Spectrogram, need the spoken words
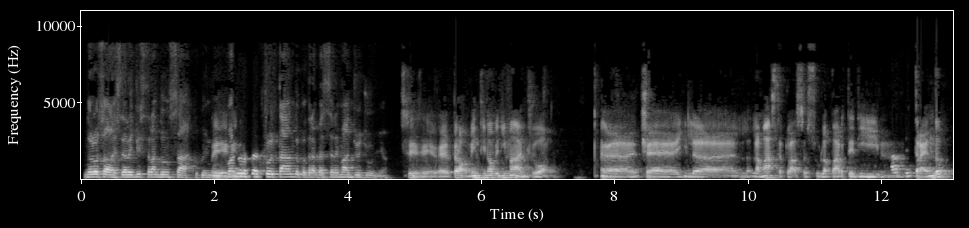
Non lo so, ne stai registrando un sacco, quindi eh, quando lo stai ascoltando potrebbe essere maggio-giugno. Sì, sì eh, però 29 di maggio eh, c'è il, la masterclass sulla parte di ah, sì. trend,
